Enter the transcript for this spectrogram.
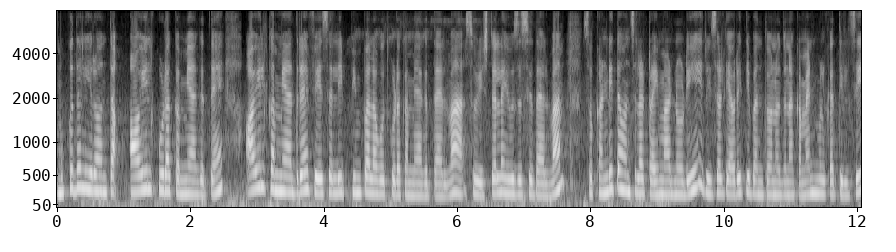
ಮುಖದಲ್ಲಿ ಇರೋವಂಥ ಆಯಿಲ್ ಕೂಡ ಕಮ್ಮಿ ಆಗುತ್ತೆ. ಆಯಿಲ್ ಕಮ್ಮಿ ಆದರೆ ಫೇಸಲ್ಲಿ ಪಿಂಪಲ್ ಆಗೋದು ಕೂಡ ಕಮ್ಮಿ ಆಗುತ್ತೆ ಅಲ್ವಾ? ಸೊ, ಇಷ್ಟೆಲ್ಲ ಯೂಸಸ್ ಇದೆ ಅಲ್ವಾ? ಸೊ, ಖಂಡಿತ ಒಂದ್ಸಲ ಟ್ರೈ ಮಾಡಿ ನೋಡಿ. ರಿಸಲ್ಟ್ ಯಾವ ರೀತಿ ಬಂತು ಅನ್ನೋದನ್ನು ಕಮೆಂಟ್ ಮೂಲಕ ತಿಳಿಸಿ.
